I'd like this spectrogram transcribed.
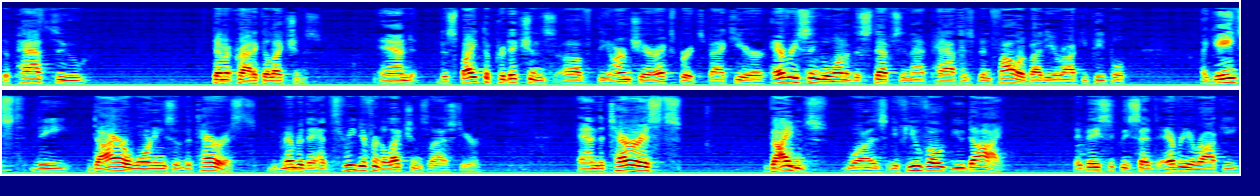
the path to democratic elections. And despite the predictions of the armchair experts back here, every single one of the steps in that path has been followed by the Iraqi people against the dire warnings of the terrorists. Remember, they had three different elections last year, and the terrorists' guidance was, if you vote, you die. They basically said to every Iraqi,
